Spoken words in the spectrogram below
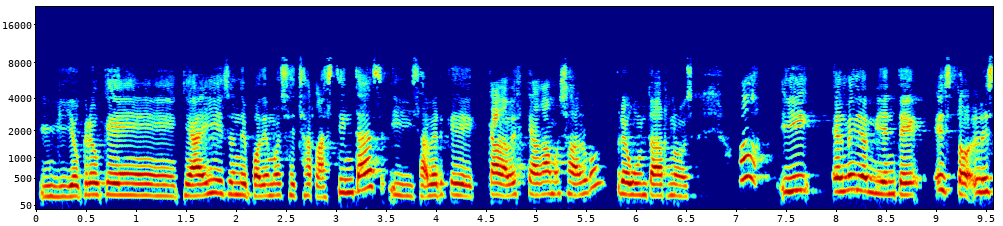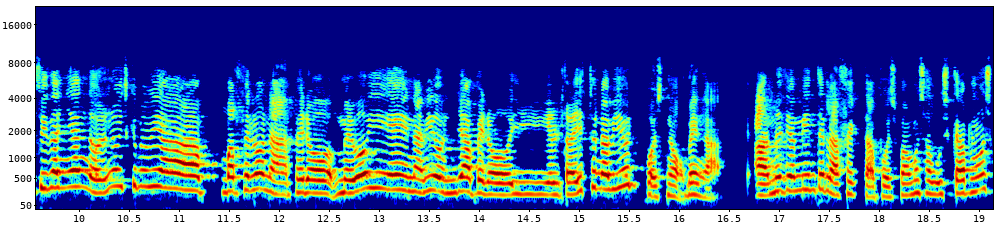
Y yo creo que, que, ahí es donde podemos echar las tintas y saber que cada vez que hagamos algo, preguntarnos, y el medio ambiente, esto, le estoy dañando, no, es que me voy a Barcelona, pero me voy en avión ya, pero ¿y el trayecto en avión? Pues no, venga, al medio ambiente le afecta, pues vamos a buscarnos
